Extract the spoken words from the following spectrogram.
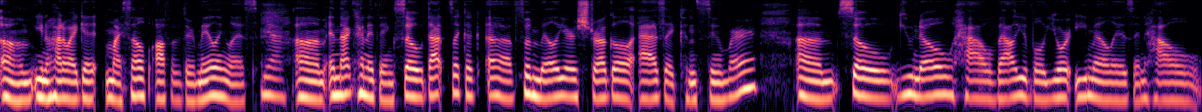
um, you know, how do I get myself off of their mailing list? Yeah. Um, and that kind of thing. So that's like a, a familiar struggle as a consumer. Um, so you know how valuable your email is and how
